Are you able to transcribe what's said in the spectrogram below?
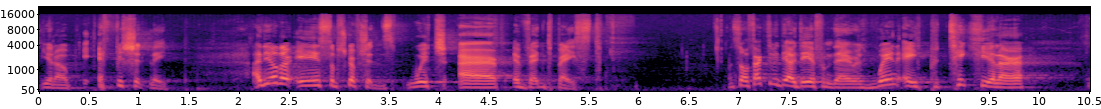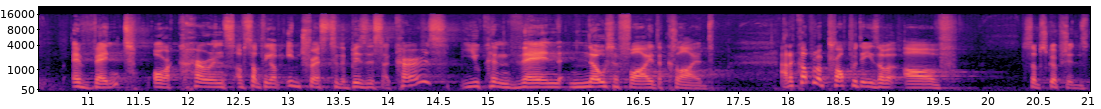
you know, efficiently. And the other is subscriptions, which are event-based. So effectively, the idea from there is when a particular event or occurrence of something of interest to the business occurs, you can then notify the client. And a couple of properties of, of subscriptions.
